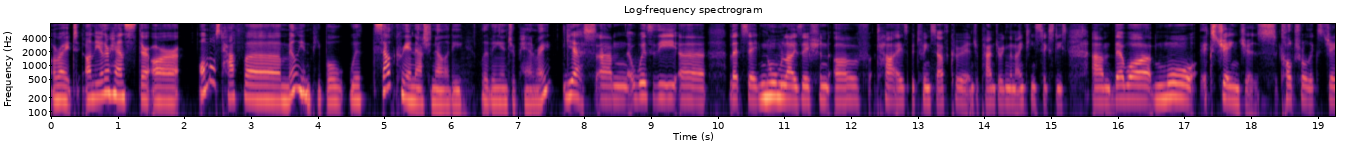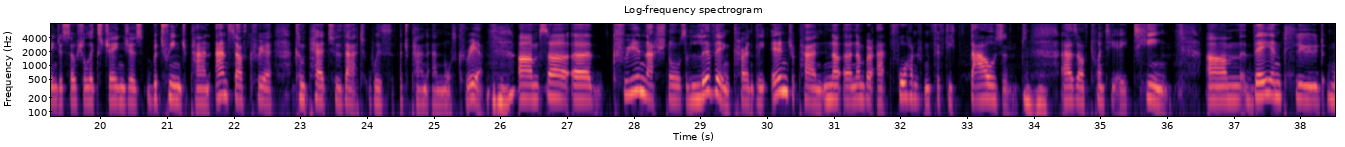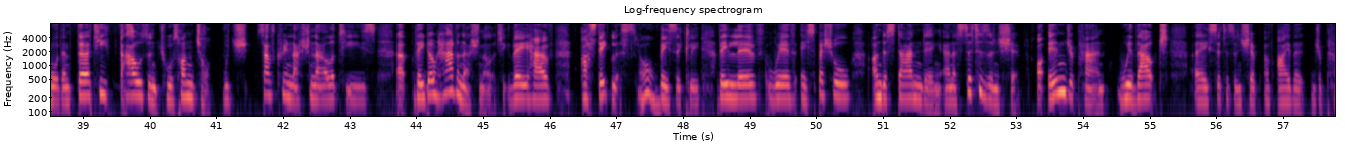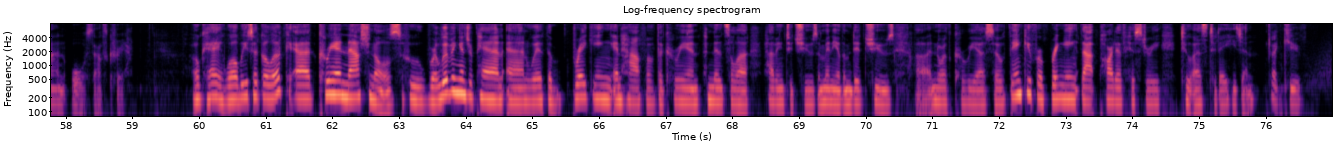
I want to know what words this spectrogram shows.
All right. On the other hand, there are almost half a million people with South Korean nationality living in Japan, right? Yes, um, with the uh, let's say normalization of ties between South Korea and Japan during the 1960s, um, there were more exchanges, cultural exchanges, social exchanges between Japan and South Korea compared to that with Japan and North Korea. Mm-hmm. Um, so, uh, Korean nationals living currently in Japan no, uh, number at 450,000 mm-hmm. as of 2018. Um, include more than 30,000 Chosonchok, which South Korean nationalities, uh, they don't have a nationality. They have are stateless, oh. basically. They live with a special understanding and a citizenship uh, in Japan without a citizenship of either Japan or South Korea. Okay, well, we took a look at Korean nationals who were living in Japan and with the breaking in half of the Korean peninsula, having to choose, and many of them did choose uh, North Korea. So thank you for bringing that part of history to us today, Heejin. Thank you.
